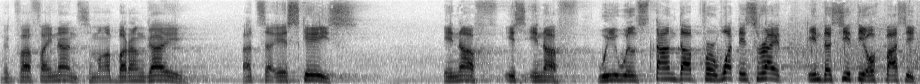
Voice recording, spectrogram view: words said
nagfa-finance sa mga barangay at sa SKs. Enough is enough. We will stand up for what is right in the city of Pasig.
